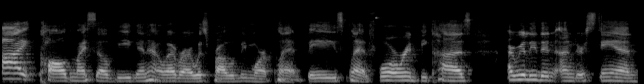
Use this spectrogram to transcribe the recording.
I called myself vegan. However, I was probably more plant based, plant forward, because I really didn't understand,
